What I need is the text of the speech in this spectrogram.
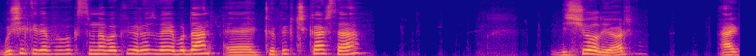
Bu şekilde popo kısmına bakıyoruz ve buradan e, köpük çıkarsa dişi oluyor. Er,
